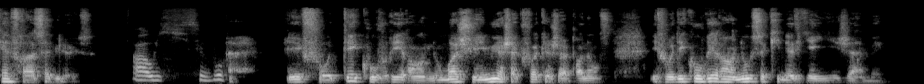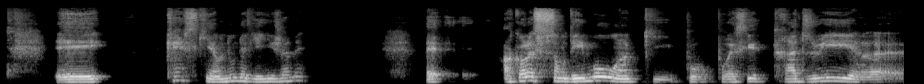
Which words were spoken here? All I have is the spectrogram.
Quelle phrase fabuleuse. Ah oui, c'est beau. Il faut découvrir en nous. Moi, je suis ému à chaque fois que je la prononce. Il faut découvrir en nous ce qui ne vieillit jamais. Et qu'est-ce qui en nous ne vieillit jamais? Et, encore là, ce sont des mots hein, qui, pour, pour essayer de traduire euh,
